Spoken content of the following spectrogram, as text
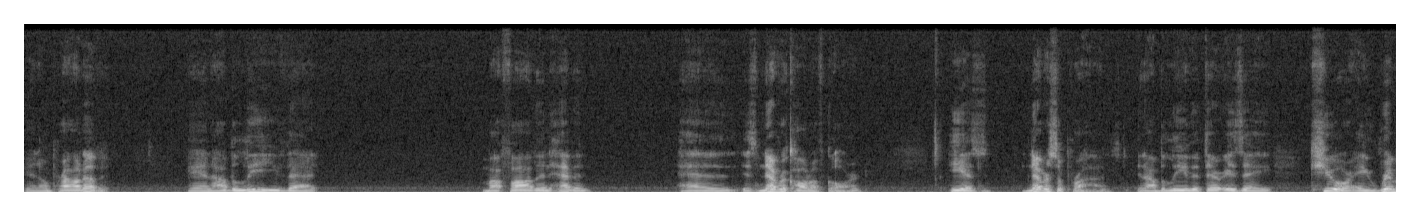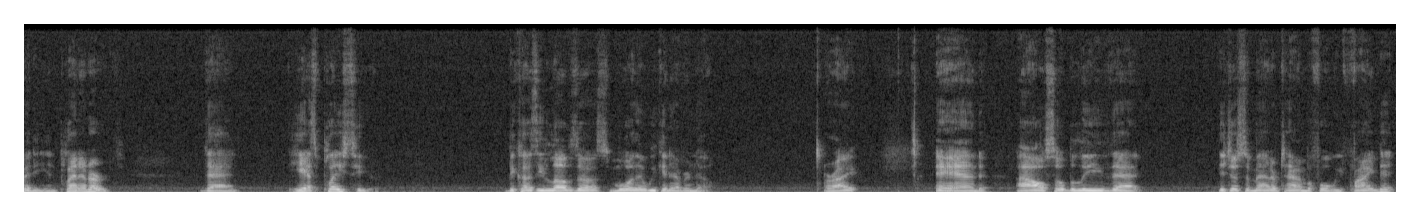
and I'm proud of it. And I believe that my Father in heaven has is never caught off guard. He has never surprised, and I believe that there is a cure, a remedy in planet Earth that He has placed here because He loves us more than we can ever know. All right. And I also believe that it's just a matter of time before we find it.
